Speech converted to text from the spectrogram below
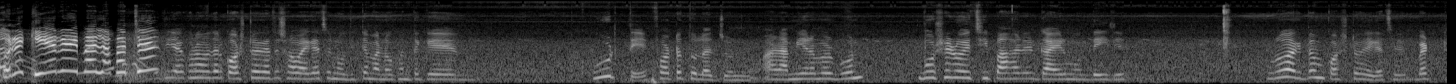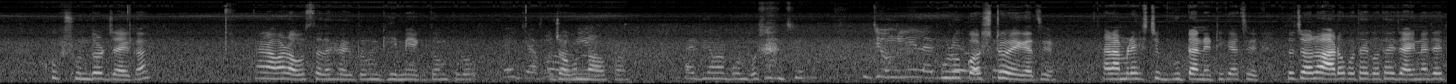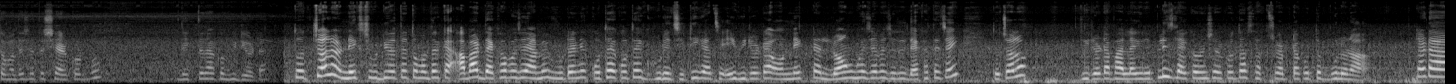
ওরে কে রে এবার লাফাচ্ছে? এখন আমাদের কষ্ট হয়ে গেছে সবাই গেছে নদীতে মানে ওখান থেকে ঘুরতে ফটো তোলার জন্য। আর আমি আর আমার বোন বসে রয়েছি পাহাড়ের গায়ের মধ্যেই যে। পুরো একদম কষ্ট হয়ে গেছে বাট খুব সুন্দর জায়গা। আর আমার অবস্থা দেখা একদম ঘেমে একদম পুরো জঘন্য অফার আর এদিকে আমার বোন বসে আছে। পুরো কষ্ট হয়ে গেছে। আর আমরা এসেছি ভুটানে, ঠিক আছে? তো চলো আরও কোথায় কোথায় যাই না যাই তোমাদের সাথে শেয়ার করব। দেখতে থাকো ভিডিওটা। তো চলো নেক্সট ভিডিওতে তোমাদেরকে আবার দেখাবো যে আমি ভুটানে কোথায় কোথায় ঘুরেছি, ঠিক আছে? এই ভিডিওটা অনেকটা লং হয়ে যাবে যদি দেখাতে চাই। তো চলো ভিডিওটা ভালো লাগলে প্লিজ লাইক কমেন্ট শেয়ার করতে আর সাবস্ক্রাইবটা করতে ভুলো না। টাটা!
